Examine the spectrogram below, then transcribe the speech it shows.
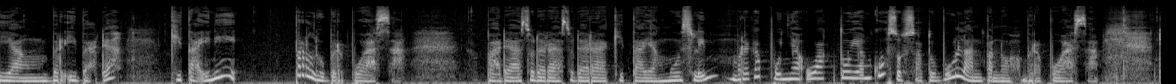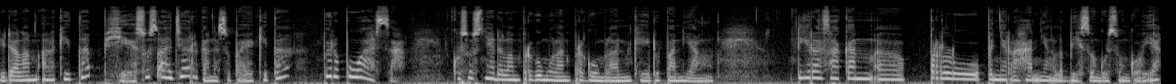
yang beribadah, kita ini perlu berpuasa. Pada saudara-saudara kita yang Muslim, mereka punya waktu yang khusus satu bulan penuh berpuasa. Di dalam Alkitab, Yesus ajarkan supaya kita berpuasa, khususnya dalam pergumulan-pergumulan kehidupan yang dirasakan uh, perlu penyerahan yang lebih sungguh-sungguh ya.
